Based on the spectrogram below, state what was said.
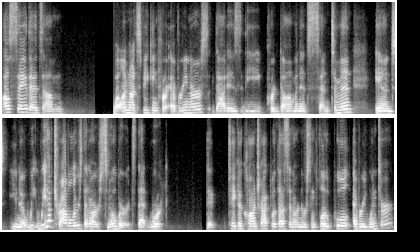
I'll say that um, well i'm not speaking for every nurse that is the predominant sentiment and, you know, we, we have travelers that are snowbirds that work, that take a contract with us in our nursing float pool every winter,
